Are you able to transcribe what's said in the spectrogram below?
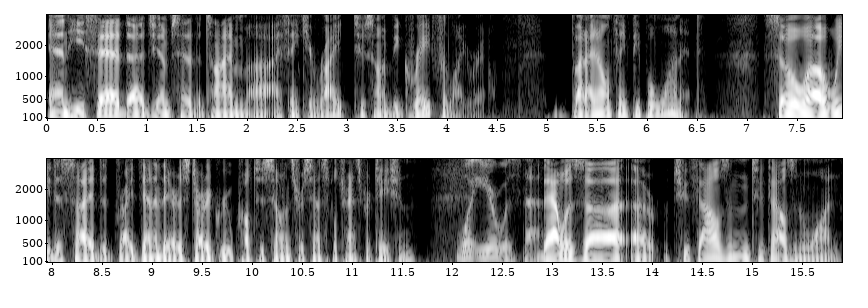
And he said, uh, Jim said at the time, uh, I think you're right. Tucson would be great for light rail, but I don't think people want it. So uh, we decided right then and there to start a group called Tucsonans for Sensible Transportation what year was that? That was uh, uh, 2000, 2001.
